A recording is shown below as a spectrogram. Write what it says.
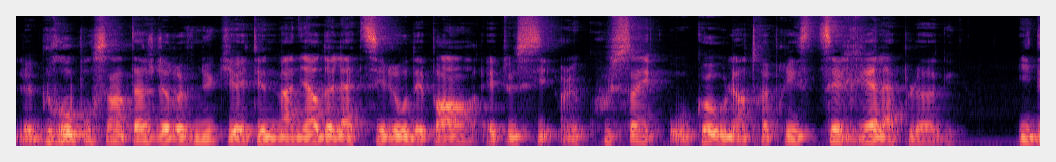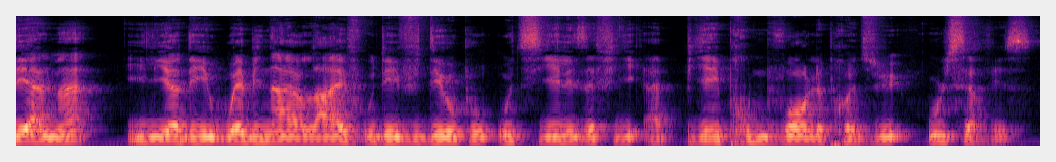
Le gros pourcentage de revenus qui a été une manière de l'attirer au départ est aussi un coussin au cas où l'entreprise tirerait la plug. Idéalement, il y a des webinaires live ou des vidéos pour outiller les affiliés à bien promouvoir le produit ou le service.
